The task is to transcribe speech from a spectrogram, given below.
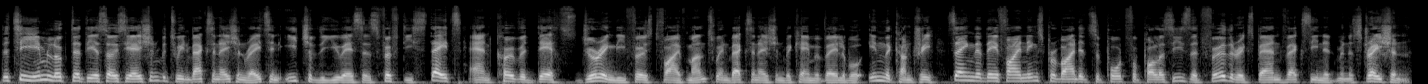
The team looked at the association between vaccination rates in each of the US's 50 states and COVID deaths during the first five months when vaccination became available in the country, saying that their findings provided support for policies that further expand vaccine administration.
